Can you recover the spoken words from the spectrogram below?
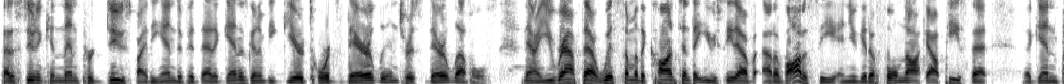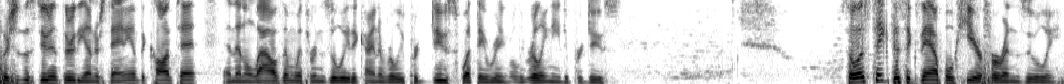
that a student can then produce by the end of it that again is going to be geared towards their interests their levels. Now you wrap that with some of the content that you receive out of, out of odyssey and you get a full knockout piece that again pushes the student through the understanding of the content and then allows them with renzulli to kind of really produce what they really, really need to produce. So let's take this example here for renzulli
